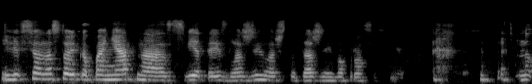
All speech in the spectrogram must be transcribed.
Или все настолько понятно, Света изложила, что даже и вопросов нет. Ну,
